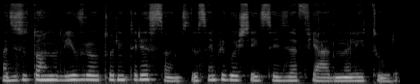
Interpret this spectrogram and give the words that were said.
mas isso torna o livro e o autor interessantes. Eu sempre gostei de ser desafiada na leitura.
